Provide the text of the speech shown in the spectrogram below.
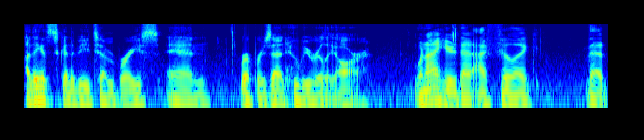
I think it's going to be to embrace and represent who we really are. When I hear that, I feel like that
